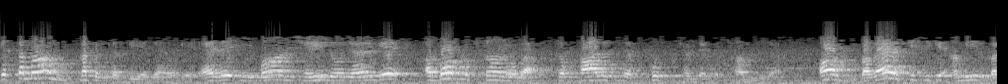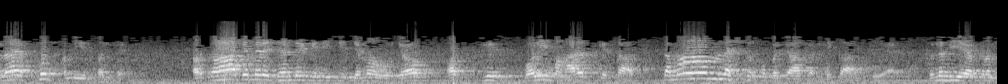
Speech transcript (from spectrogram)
کہ تمام قتل کر دیے جائیں گے۔ اہل ایمان شہید ہو جائیں گے اور بہت نقصان ہوگا۔ تو خالد نے خود جھنڈے کو تھام لیا۔ اور بغیر کسی کے امیر بنائے خود امیر بن گئے۔ اور کہا کہ میرے جھنڈے کے نیچے جمع ہو جاؤ۔ اور پھر بڑی مہارت کے ساتھ تمام لشکر کو بچا کر نکال دیا ہے تو نبی اکرم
